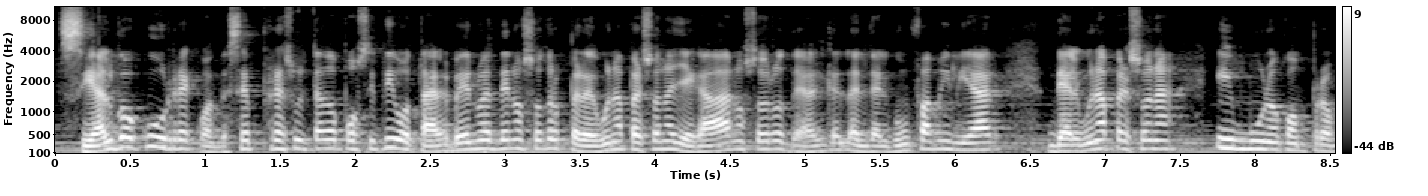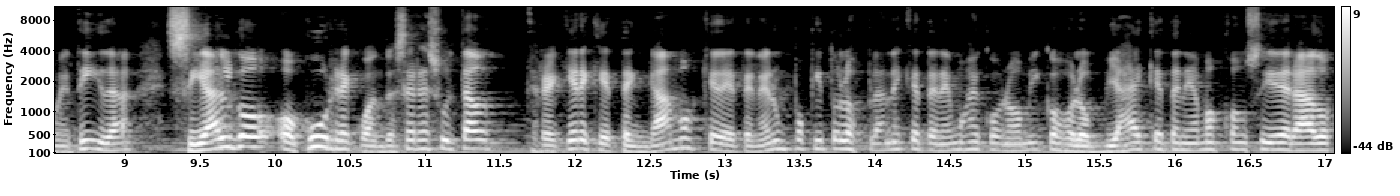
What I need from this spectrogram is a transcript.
si algo ocurre cuando ese resultado positivo tal vez no es de nosotros, pero es una persona llegada a nosotros, de, de algún familiar, de alguna persona inmunocomprometida, si algo ocurre cuando ese resultado requiere que tengamos que detener un poquito los planes que tenemos económicos o los viajes que teníamos considerados,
